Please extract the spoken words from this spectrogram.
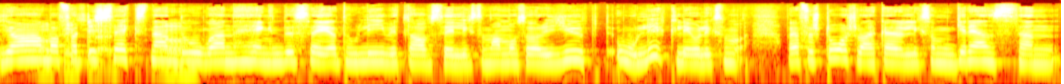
Ja, han var allting 46 sådär. när han Ja. dog och han hängde sig, han tog livet av sig. Liksom. Han måste ha varit djupt olycklig. Och liksom, vad jag förstår så verkar liksom gränsen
